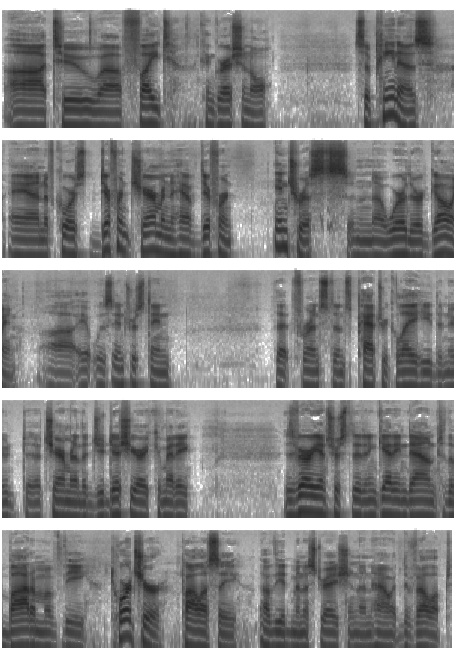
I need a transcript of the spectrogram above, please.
uh, to uh, fight congressional subpoenas. And of course, different chairmen have different interests in uh, where they're going. Uh, it was interesting that, for instance, Patrick Leahy, the new uh, chairman of the Judiciary Committee, is very interested in getting down to the bottom of the torture policy of the administration and how it developed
